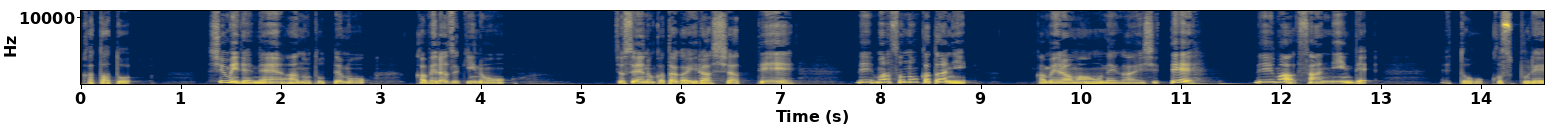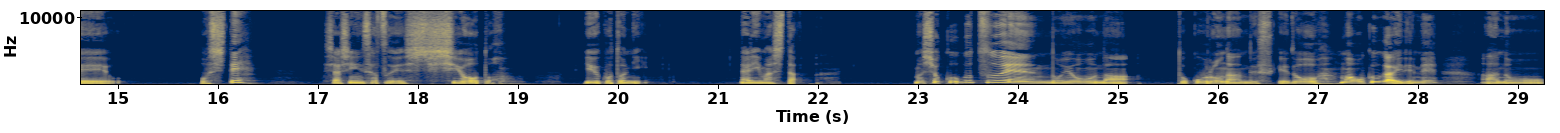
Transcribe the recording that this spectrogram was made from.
方と趣味でねあのとってもカメラ好きの女性の方がいらっしゃってでまあその方にカメラマンお願いしてでまあ3人で、えっと、コスプレをして写真撮影しようと。いうことになりました。まあ、植物園のようなところなんですけど、まあ、屋外でね、あの、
